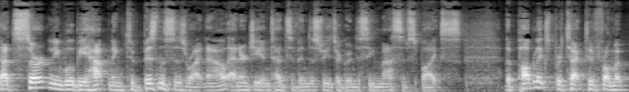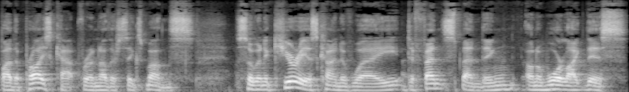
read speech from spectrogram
That certainly will be happening to businesses right now. Energy intensive industries are going to see massive spikes. The public's protected from it by the price cap for another six months. So, in a curious kind of way, defense spending on a war like this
